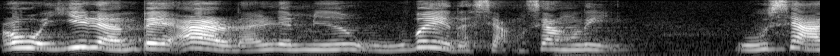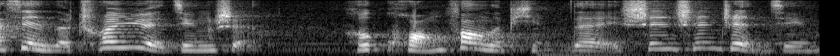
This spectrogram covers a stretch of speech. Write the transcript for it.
而我依然被爱尔兰人民无畏的想象力、无下限的穿越精神和狂放的品味深深震惊。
